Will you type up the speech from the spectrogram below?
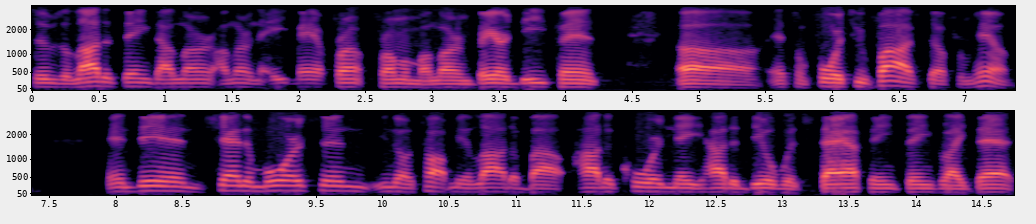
So there was a lot of things I learned. I learned the eight-man front from him. I learned bear defense uh, and some four-two-five stuff from him. And then Shannon Morrison, you know, taught me a lot about how to coordinate, how to deal with staffing, things like that.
